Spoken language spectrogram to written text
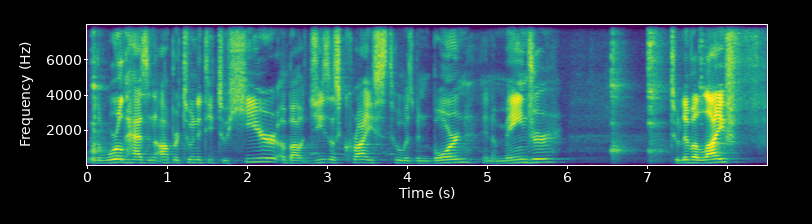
where the world has an opportunity to hear about Jesus Christ who has been born in a manger, to live a life,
